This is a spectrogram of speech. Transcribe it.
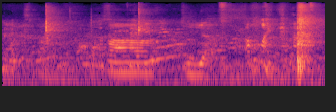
the next month? Almost um, February? yes. Oh my god.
